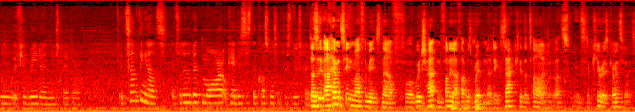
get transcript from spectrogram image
do if you read a newspaper. It's something else. It's a little bit more. Okay, this is the cosmos of this newspaper. Does it? I haven't seen Martha Meets now, for, which happened. Funny enough, that was written at exactly the time. That's it's a curious coincidence.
